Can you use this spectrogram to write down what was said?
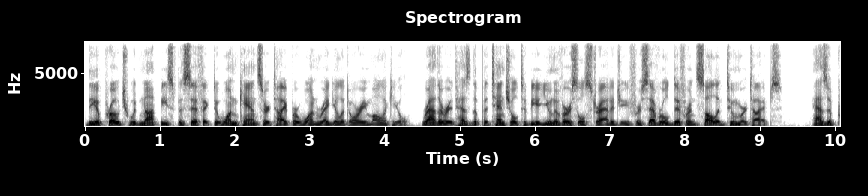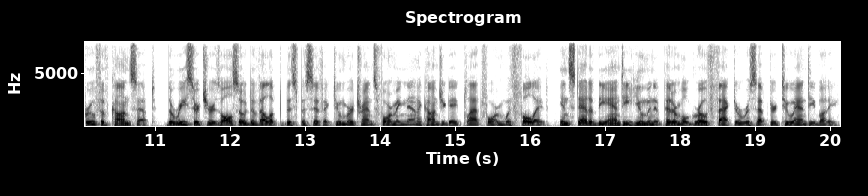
The approach would not be specific to one cancer type or one regulatory molecule, rather it has the potential to be a universal strategy for several different solid tumor types. As a proof of concept, the researchers also developed bispecific tumor transforming nanoconjugate platform with folate instead of the anti-human epidermal growth factor receptor 2 antibody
